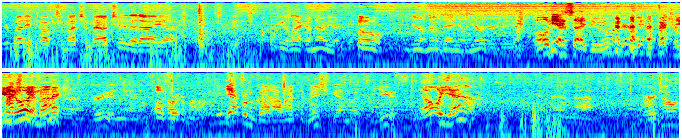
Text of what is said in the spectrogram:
Your buddy talked so much about you that I uh, feel like I know you. Oh, You don't know Daniel Yoder, do you? oh yes, I do. Here, get the picture. You Let's know him, huh? Grew in you. Oh, for, yeah, from But I went to Michigan with the youth. Oh yeah. And then uh, Virgil,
